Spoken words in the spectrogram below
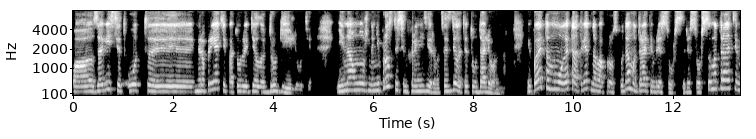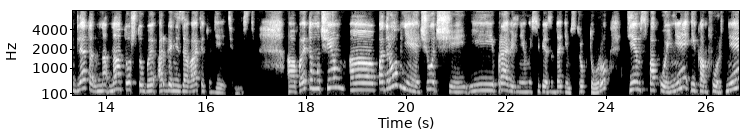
э, зависит от э, мероприятий, которые делают другие люди. И нам нужно не просто синхронизироваться, а сделать это удаленно. И поэтому это ответ на вопрос, куда мы тратим ресурсы. Ресурсы мы тратим для, на, на то, чтобы организовать эту деятельность. А, поэтому чем а, подробнее, четче и правильнее мы себе зададим структуру, тем спокойнее и комфортнее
